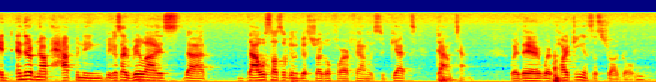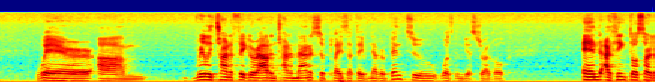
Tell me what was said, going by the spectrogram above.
it ended up not happening because I realized that that was also going to be a struggle for our families to get downtown, where there, where parking is a struggle, where um, really trying to figure out and trying to manage a place that they've never been to was going to be a struggle. And I think those are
